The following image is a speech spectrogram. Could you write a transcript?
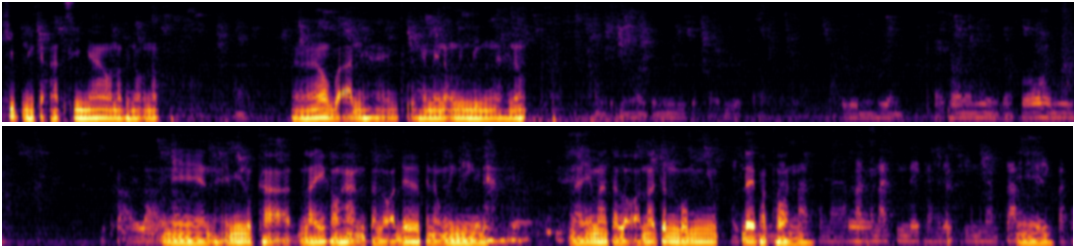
ค ลิปนี้ก็อัดซีเงาวเนาะพี่น้องเนาะอ้าวบานนี่ให้ผูกให้แม่น้องลิงลิงนะพี่น้องเอาตัวนี้เอาตัวนี้ดีกว่าเขาดีกว่าเขาไปรุ่นเพื่อนขายทางอันนี้แต่ก็ให้มีลูกขายลายแม่นให้มีลูกค้าไลค์เขาหันตลอดเด้อเป็นน้องลิงลิงไลค์มาตลอดเนาะจนบ่มีได้พักผ่อนปรารถนาไปปรารถนาสิ่งใดก็ให้ได้สิ่งนั้นตามที่ตัวเองปรารถ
